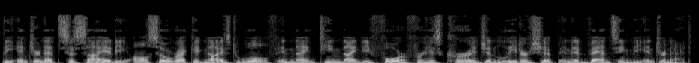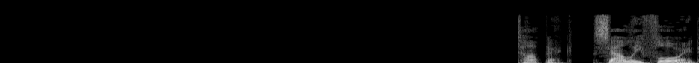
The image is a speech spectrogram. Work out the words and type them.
The Internet Society also recognized Wolff in 1994 for his courage and leadership in advancing the Internet. Sally Floyd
